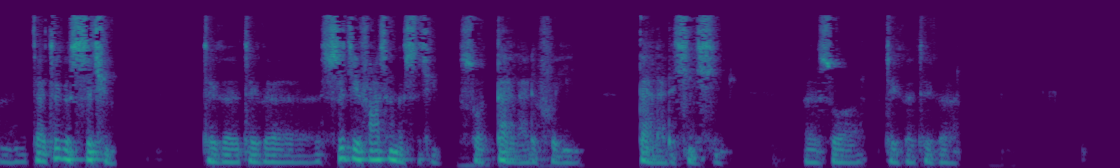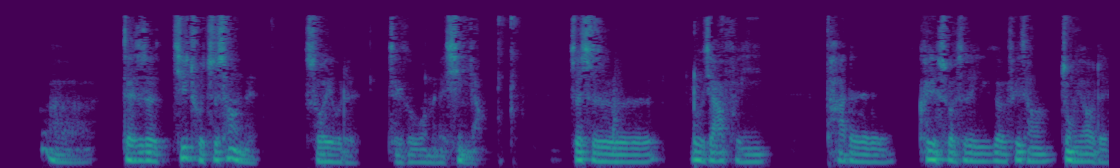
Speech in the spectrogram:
嗯，在这个事情，这个这个实际发生的事情所带来的福音，带来的信息，呃，说这个这个，呃，在这基础之上的所有的这个我们的信仰，这是路加福音，它的可以说是一个非常重要的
